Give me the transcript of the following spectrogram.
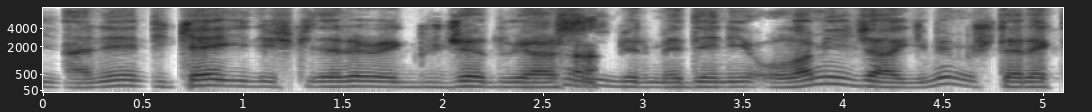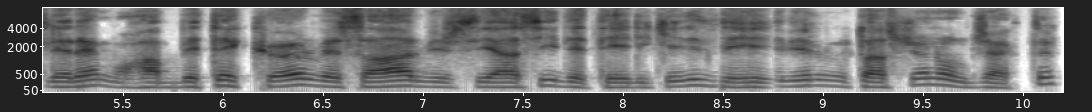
Yani dikey ilişkilere ve güce duyarsız bir medeni olamayacağı gibi müştereklere, muhabbete kör ve sağır bir siyasi de tehlikeli zehirli bir mutasyon olacaktır.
